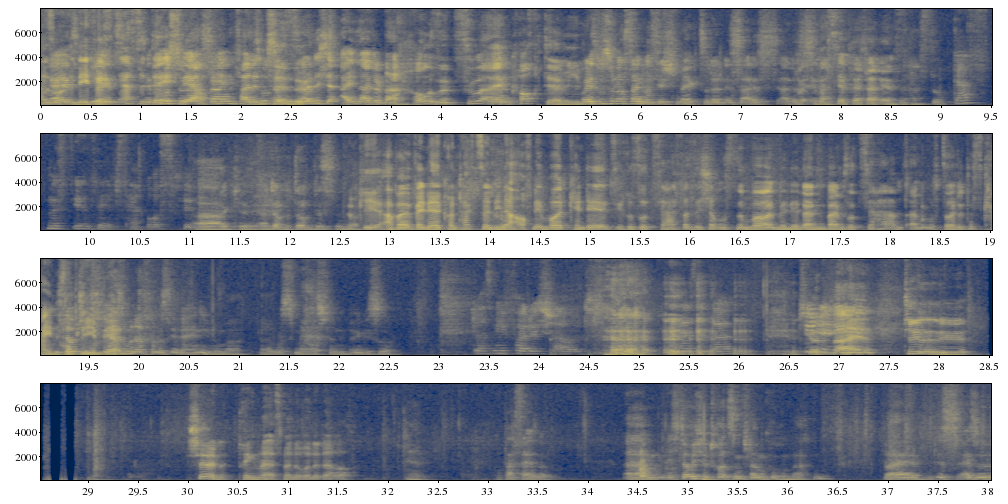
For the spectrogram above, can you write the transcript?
Also, Ja, jetzt- nee, fürs erste Date wäre auf jeden Fall eine du sagen- persönliche Einladung nach Hause zu einem. Kochtermin. Und jetzt musst du noch sagen, was dir schmeckt. So, dann ist alles. alles Was für Präferenzen hast du? Das müsst ihr selbst herausfinden. Ah, okay. Ja, doch, doch ein bisschen. noch. Okay, aber wenn ihr Kontakt zu Lina aufnehmen wollt, kennt ihr jetzt ihre Sozialversicherungsnummer und wenn ihr dann beim Sozialamt anruft, sollte das kein Ich glaube, die Problem Quersumme werden. davon ist ihre Handynummer. Ja, musst du mal rausfinden. Irgendwie so. Du hast mich voll durchschaut. also dann. Goodbye. Tüdelü. Schön, trinken wir erstmal eine Runde darauf. Ja. Wasser. Also, ähm, ich glaube, ich würde trotzdem Flammkuchen machen, weil es, also,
